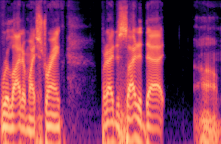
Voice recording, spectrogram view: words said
relied on my strength but i decided that um,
